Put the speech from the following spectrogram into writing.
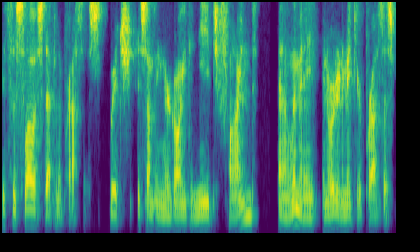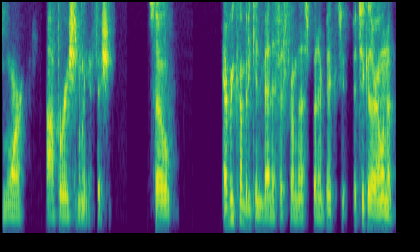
it's the slowest step in the process, which is something you're going to need to find and eliminate in order to make your process more operationally efficient. So every company can benefit from this, but in particular, I want to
